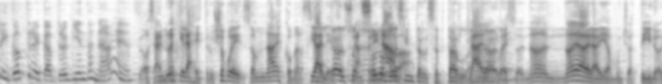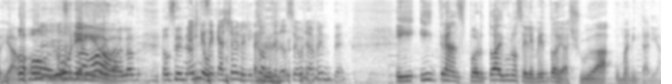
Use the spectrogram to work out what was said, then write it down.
helicóptero y capturó 500 naves? O sea, no es que las destruyó porque son naves comerciales. Claro, so- las solo podés interceptarlas. Claro, por eso. No, no debe haber habido muchos tiros, digamos. No, no un herido. la- o sea, Es que se cayó el helicóptero, seguramente. y, y transportó algunos elementos de ayuda humanitaria.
